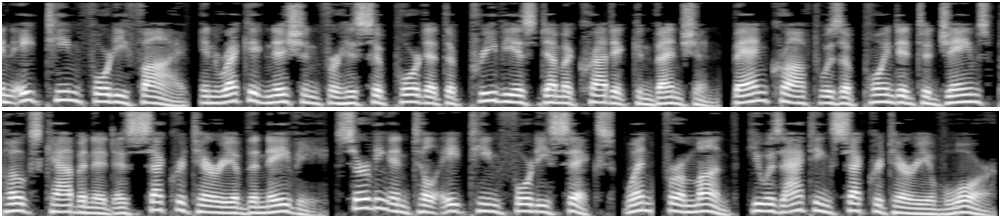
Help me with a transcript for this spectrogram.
In 1845, in recognition for his support at the previous Democratic Convention, Bancroft was appointed to James Polk's cabinet as Secretary of the Navy, serving until 1846, when, for a month, he was acting Secretary of War.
